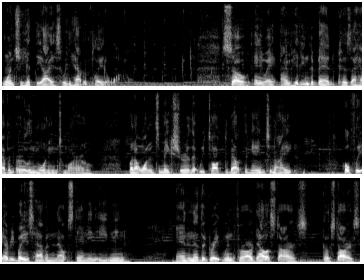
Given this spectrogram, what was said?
once you hit the ice when you haven't played a while. So, anyway, I'm hitting to bed because I have an early morning tomorrow. But I wanted to make sure that we talked about the game tonight. Hopefully, everybody's having an outstanding evening and another great win for our Dallas Stars. Go Stars.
